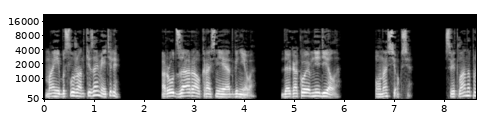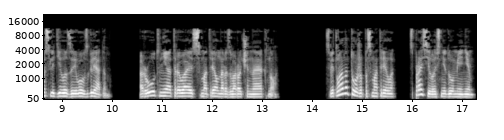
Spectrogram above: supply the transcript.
Мои бы служанки заметили. Рут заорал краснее от гнева. «Да какое мне дело?» Он осекся. Светлана проследила за его взглядом. Рут, не отрываясь, смотрел на развороченное окно. Светлана тоже посмотрела, спросила с недоумением.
